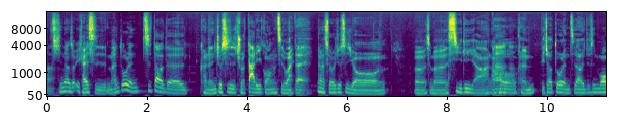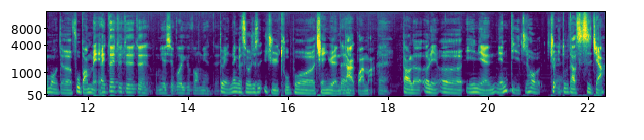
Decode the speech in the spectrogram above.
啊、其实那时候一开始蛮多人知道的，可能就是除了大力光之外，对，那个时候就是有呃什么细力啊，然后可能比较多人知道的就是 Momo 的富邦美。哎，对对对对对，我们也写过一个封面，对对，那个时候就是一举突破千元大关嘛。对。对到了二零二一年年底之后，就一度到四家。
